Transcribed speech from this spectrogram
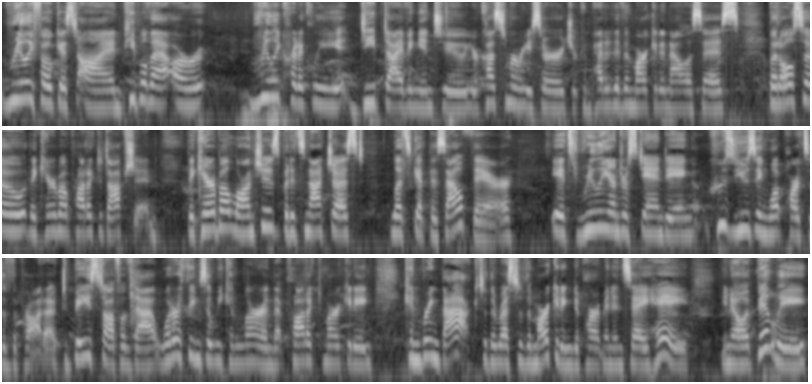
really focused on people that are really critically deep diving into your customer research, your competitive and market analysis, but also they care about product adoption. They care about launches, but it's not just let's get this out there. It's really understanding who's using what parts of the product. Based off of that, what are things that we can learn that product marketing can bring back to the rest of the marketing department and say, hey, you know, at Bitly,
